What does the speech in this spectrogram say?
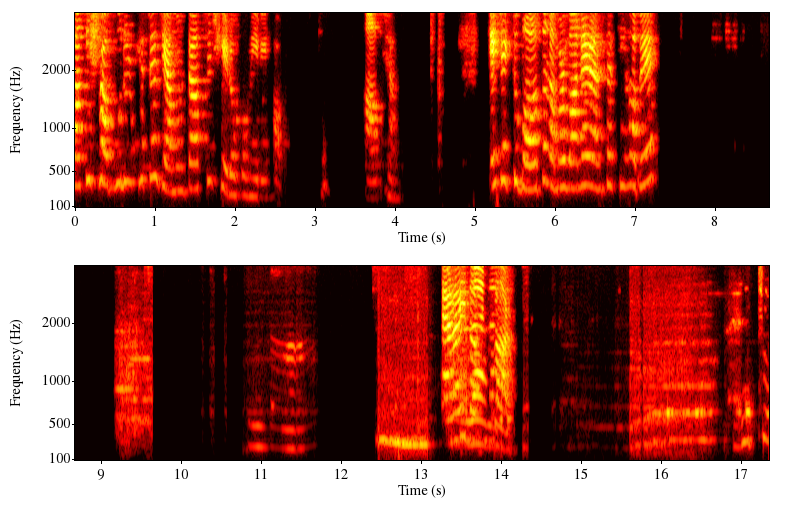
বাকি সবগুলোর ক্ষেত্রে যেমনটা আছে সেরকমেরই হবে আচ্ছা এটা একটু বলো তো নাম্বার ওয়ান এর অ্যান্সার কি হবে অ্যারাইভাল The two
